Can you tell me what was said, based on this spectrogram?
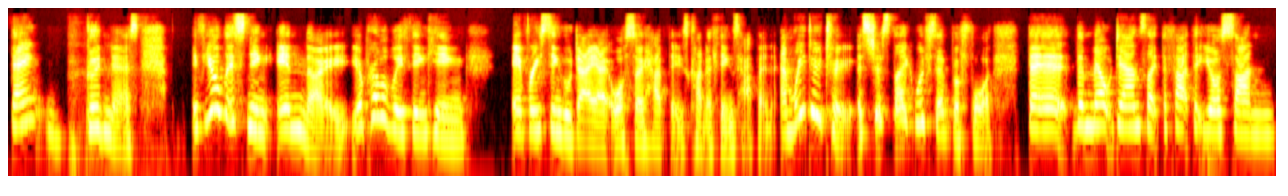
Thank goodness. If you're listening in though, you're probably thinking, every single day I also have these kind of things happen. And we do too. It's just like we've said before. The the meltdowns, like the fact that your son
